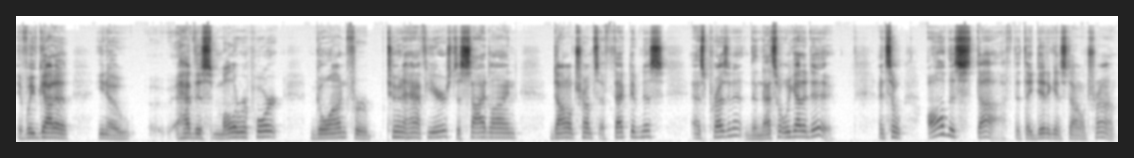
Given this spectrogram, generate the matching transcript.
If we've got to, you know, have this Mueller report go on for two and a half years to sideline Donald Trump's effectiveness as president, then that's what we got to do. And so all this stuff that they did against Donald Trump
